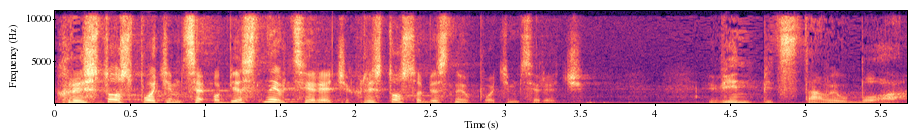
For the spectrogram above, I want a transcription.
Христос потім це об'яснив ці речі. Христос об'яснив потім ці речі. Він підставив Бога.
